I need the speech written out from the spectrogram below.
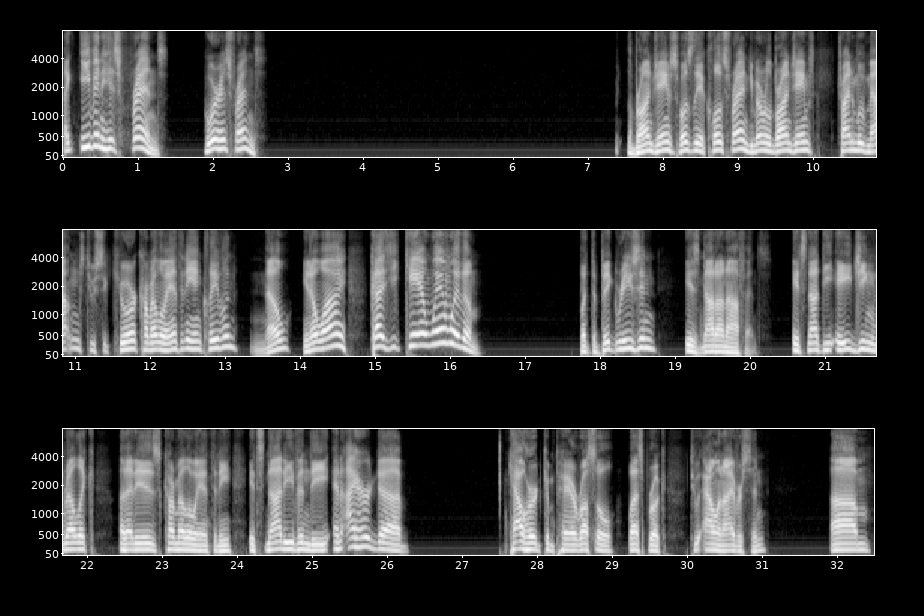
Like even his friends, who are his friends? LeBron James, supposedly a close friend. You remember LeBron James trying to move mountains to secure Carmelo Anthony in Cleveland? No. You know why? Because you can't win with him. But the big reason is not on offense. It's not the aging relic that is Carmelo Anthony. It's not even the, and I heard uh, Cowherd compare Russell Westbrook to Allen Iverson. Um,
